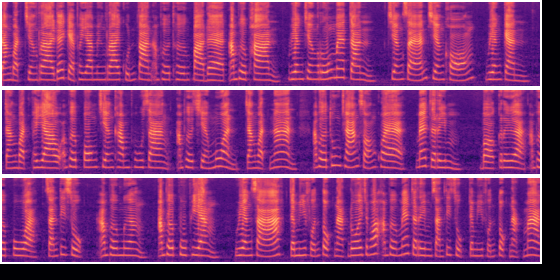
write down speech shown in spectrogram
จังหวัดเชียงรายได้แก่พญาเมงรายขุนตาลอำเภอเทิงป่าแดดอำเภอพาน เวียงเชียงรุ้งแม่จันเชียงแสน เชียงของ เวียงแก่น จังหวัดพะเยาอำเภอปงเชียงคำภูซางอำเภอเชียงม่วน จังหวัดน่านอำเภอทุ่งช้างสองแคว แม่จริม บ่อเกลืออำเภอปัว สันติสุขอำเภอเมืองอำเภอภูเพียง เวียงสาจะมีฝนตกหนักโดยเฉพาะอำเภอแม่จริมสันติสุขจะมีฝนตกหนักมาก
